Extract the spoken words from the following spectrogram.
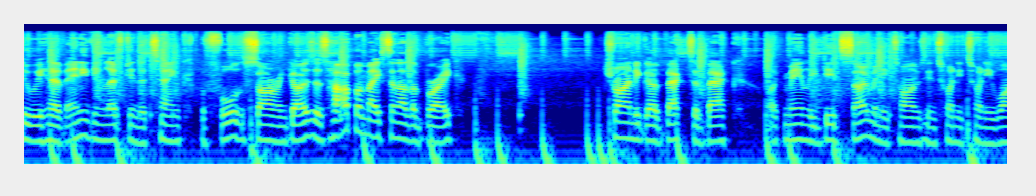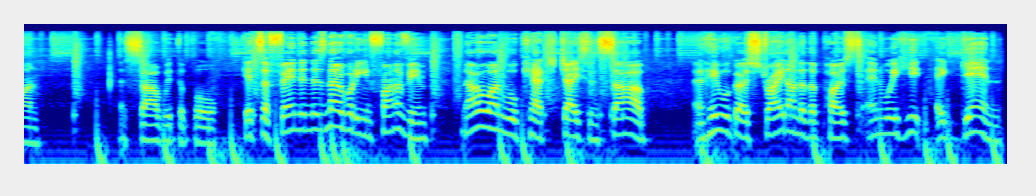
Do we have anything left in the tank before the siren goes? As Harper makes another break, trying to go back to back like Manly did so many times in 2021. As Saab with the ball gets offended, there's nobody in front of him. No one will catch Jason Saab, and he will go straight under the post, and we hit again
